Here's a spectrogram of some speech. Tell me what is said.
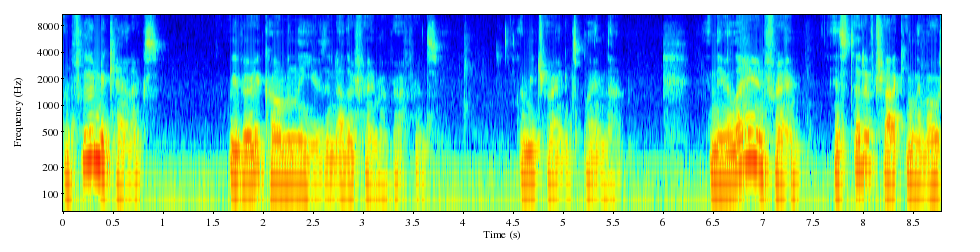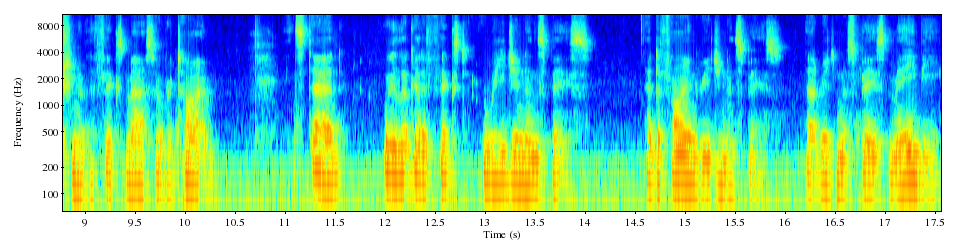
In fluid mechanics, we very commonly use another frame of reference. Let me try and explain that. In the Eulerian frame, Instead of tracking the motion of the fixed mass over time, instead, we look at a fixed region in space, a defined region in space. That region of space may be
